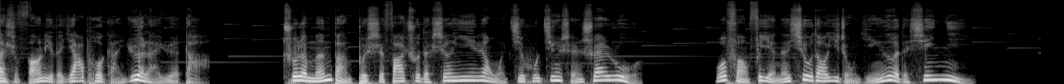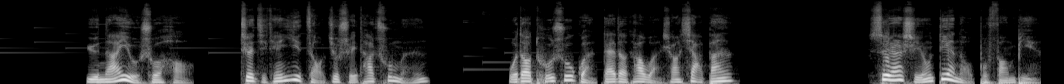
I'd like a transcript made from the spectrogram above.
但是房里的压迫感越来越大。除了门板不时发出的声音让我几乎精神衰弱，我仿佛也能嗅到一种淫恶的心腻。与男友说好，这几天一早就随他出门，我到图书馆待到他晚上下班。虽然使用电脑不方便。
